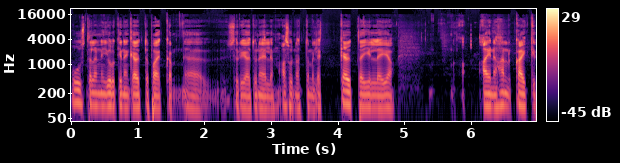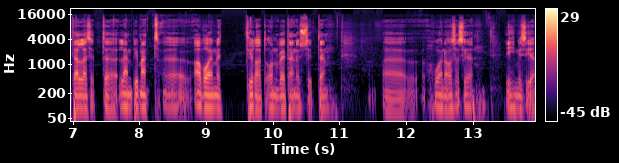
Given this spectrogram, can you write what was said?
uusi tällainen julkinen käyttöpaikka syrjäytyneille asunnottomille käyttäjille ja ainahan kaikki tällaiset lämpimät avoimet tilat on vetänyt sitten huono-osaisia ihmisiä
